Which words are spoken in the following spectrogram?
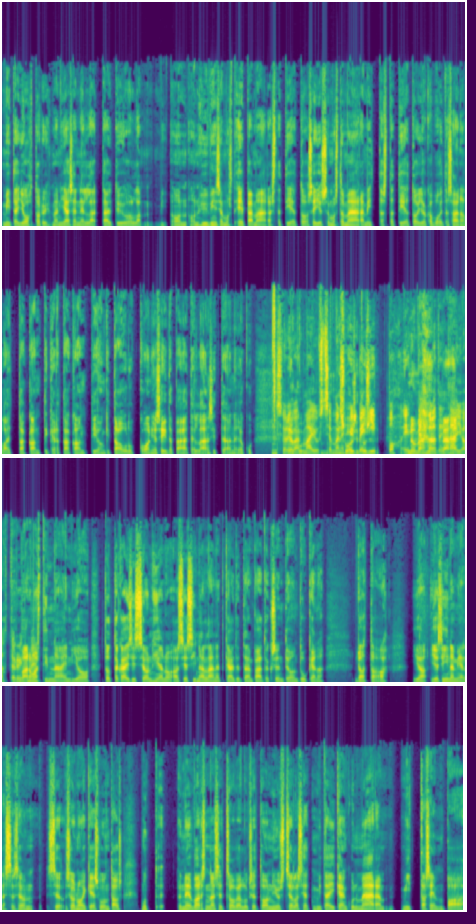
mitä johtoryhmän jäsenellä täytyy olla, on, on hyvin semmoista epämääräistä tietoa. Se ei ole semmoista määrämittaista tietoa, joka voitaisiin aina laittaa kantti kertaa kantti johonkin taulukkoon ja siitä päätellään sitten aina joku no Se oli joku varmaan just semmoinen hypejippo, että no vähän, otetaan vähän, johtoryhmä. Varmasti näin, joo. Totta kai siis se on hieno asia sinällään, että käytetään päätöksenteon tukena dataa. Ja, ja siinä mielessä se on, se, se on oikea suuntaus. Mutta ne varsinaiset sovellukset on just sellaisia, että mitä ikään kuin määrämittaisempaa,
